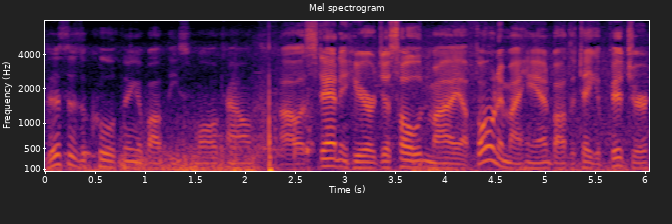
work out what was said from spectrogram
this is the cool thing about these small towns. I was standing here just holding my uh, phone in my hand, about to take a picture.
